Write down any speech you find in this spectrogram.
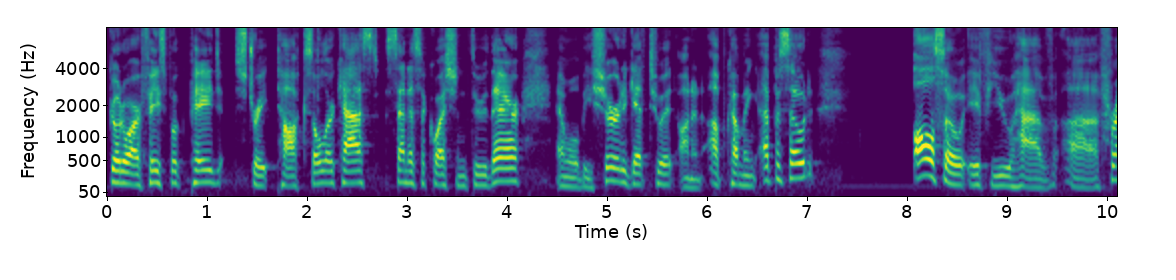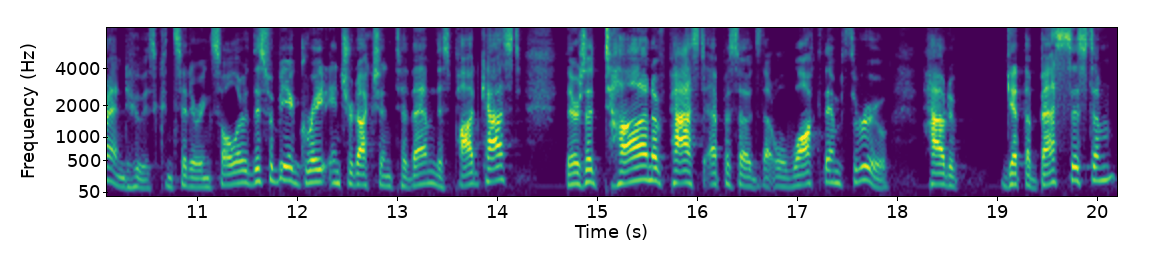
go to our Facebook page, Straight Talk Solarcast. Send us a question through there, and we'll be sure to get to it on an upcoming episode. Also, if you have a friend who is considering solar, this would be a great introduction to them, this podcast. There's a ton of past episodes that will walk them through how to get the best system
